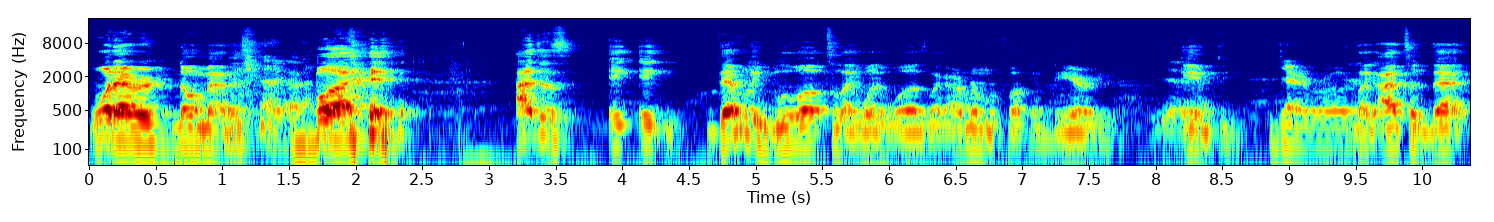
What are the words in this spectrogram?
Whatever, don't matter. but I just it, it definitely blew up to like what it was. Like I remember fucking Derry Yeah. empty. Derrick Road. Like I took that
